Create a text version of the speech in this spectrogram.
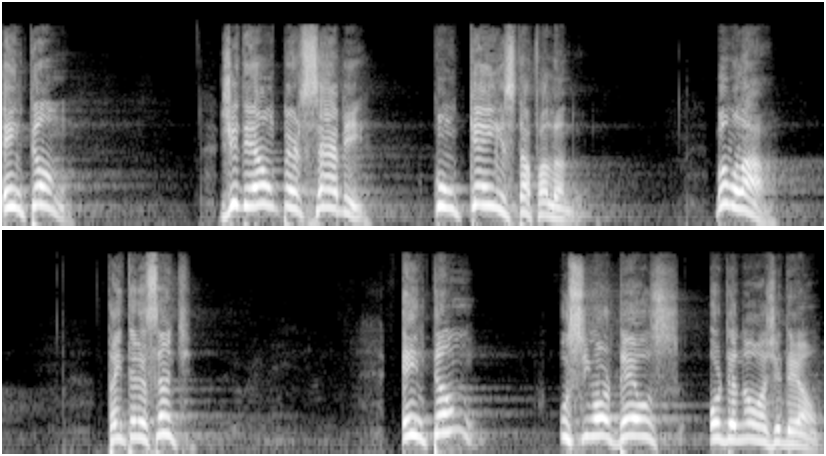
Então, Gideão percebe com quem está falando. Vamos lá. Está interessante? Então, o Senhor Deus ordenou a Gideão:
